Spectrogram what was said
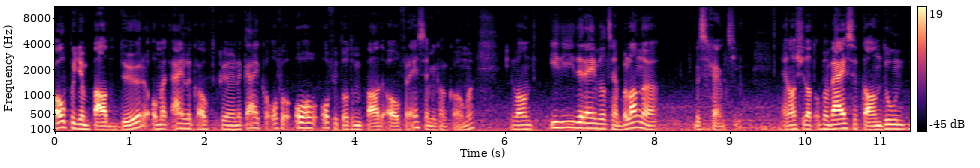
open je een bepaalde deur om uiteindelijk ook te kunnen kijken of, of je tot een bepaalde overeenstemming kan komen. Want iedereen wil zijn belangen beschermd zien. En als je dat op een wijze kan doen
